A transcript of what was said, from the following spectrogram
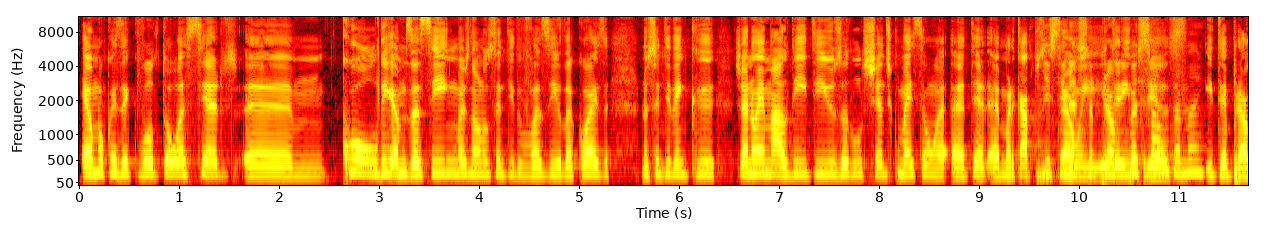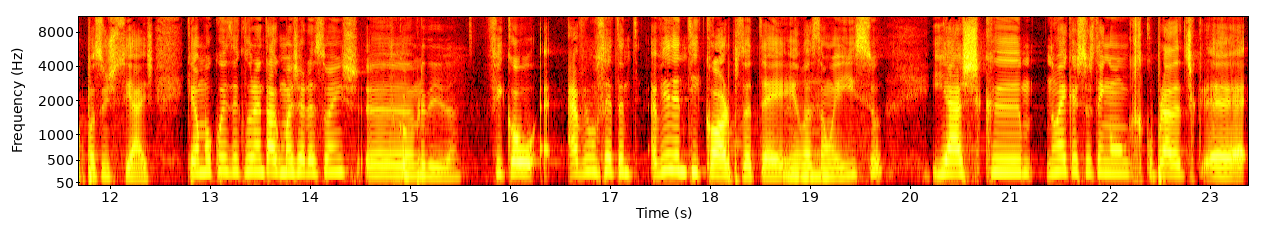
É uma coisa que voltou a ser eh, cool, digamos assim, mas não no sentido vazio da coisa, no sentido em que já não é maldito e os adolescentes começam a, a ter, a marcar posição e, a ter preocupação interesse também. e ter preocupações sociais, que é uma coisa que durante algumas gerações eh, Ficou perdida. ficou havia um certo havia anticorpos até Uhum. em relação a isso e acho que não é que as pessoas tenham recuperado a, dis- eh,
